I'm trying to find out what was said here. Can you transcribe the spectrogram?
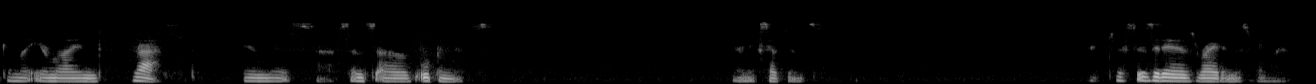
Can let your mind rest in this uh, sense of openness and acceptance. Just as it is right in this moment.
